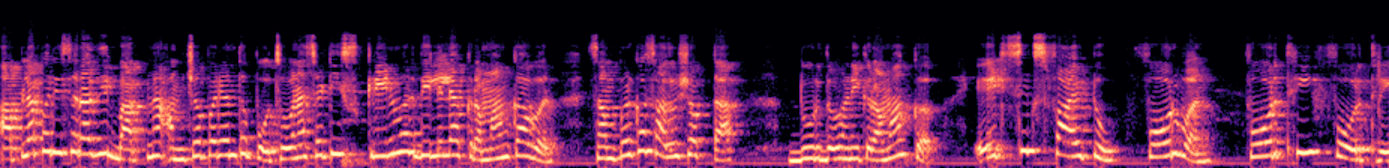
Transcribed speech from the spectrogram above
आपल्या परिसरातील बातम्या आमच्यापर्यंत पोहोचवण्यासाठी स्क्रीनवर दिलेल्या क्रमांकावर संपर्क साधू शकता. दूरध्वनी क्रमांक eight six five two four one four three four three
